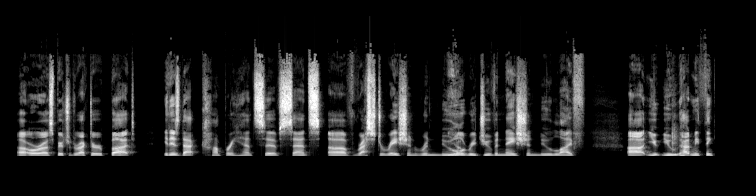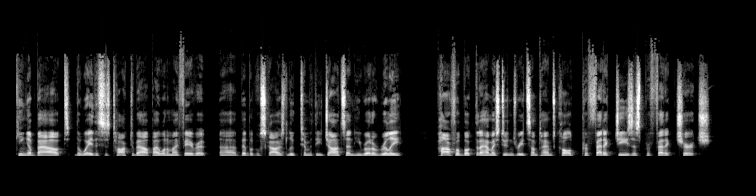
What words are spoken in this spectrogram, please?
uh, or a spiritual director, but it is that comprehensive sense of restoration, renewal, Yeah. rejuvenation, new life. Uh, you you had me thinking about the way this is talked about by one of my favorite uh, biblical scholars, Luke Timothy Johnson. He wrote a really powerful book that I have my students read sometimes called "Prophetic Jesus, Prophetic Church,"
